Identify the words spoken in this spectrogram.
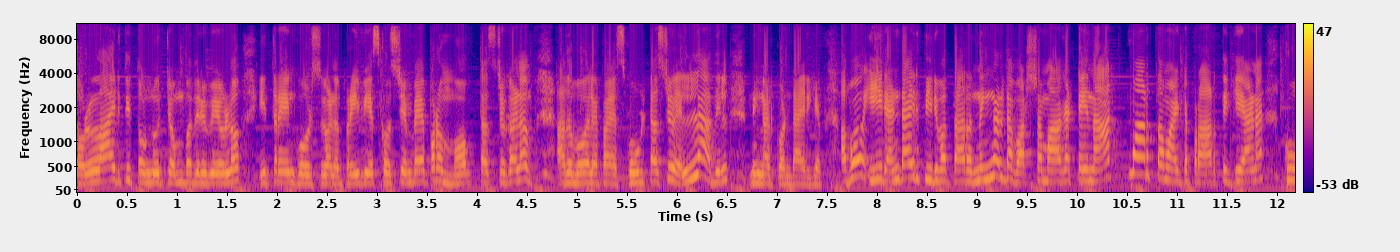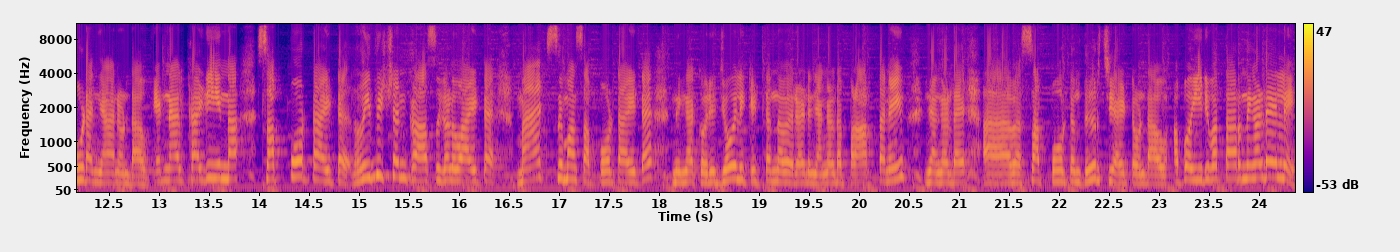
തൊള്ളായിരത്തി തൊണ്ണൂറ്റൊമ്പത് രൂപയുള്ളൂ ഇത്രയും കോഴ്സുകൾ പ്രീവിയസ് ക്വസ്റ്റ്യൻ പേപ്പറും മോക്ക് ടെസ്റ്റുകളും അതുപോലെ സ്കൂൾ ടെസ്റ്റും എല്ലാം അതിൽ നിങ്ങൾക്കുണ്ടായിരിക്കും. അപ്പോൾ ഈ രണ്ടായിരത്തി ഇരുപത്തി ആറ് നിങ്ങളുടെ വർഷമാകട്ടെ എന്ന് ആത്മാർത്ഥമായിട്ട് പ്രാർത്ഥിക്കുകയാണ്. കൂടെ ഞാനുണ്ടാവും. എന്നാൽ കഴിയുന്ന സപ്പോർട്ടായിട്ട് റിവിഷൻ ക്ലാസ്സുകളുമായിട്ട് മാക്സിമം സപ്പോർട്ടായിട്ട് നിങ്ങൾക്കൊരു ജോലി കിട്ടുന്നവരാണ് ഞങ്ങളുടെ പ്രാർത്ഥനയും ഞങ്ങളുടെ ആ, സപ്പോർട്ടും തീർച്ചയായിട്ടും ഉണ്ടാവും. അപ്പോൾ ഇരുപത്തി ആറ് നിങ്ങളുടെ അല്ലേ?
